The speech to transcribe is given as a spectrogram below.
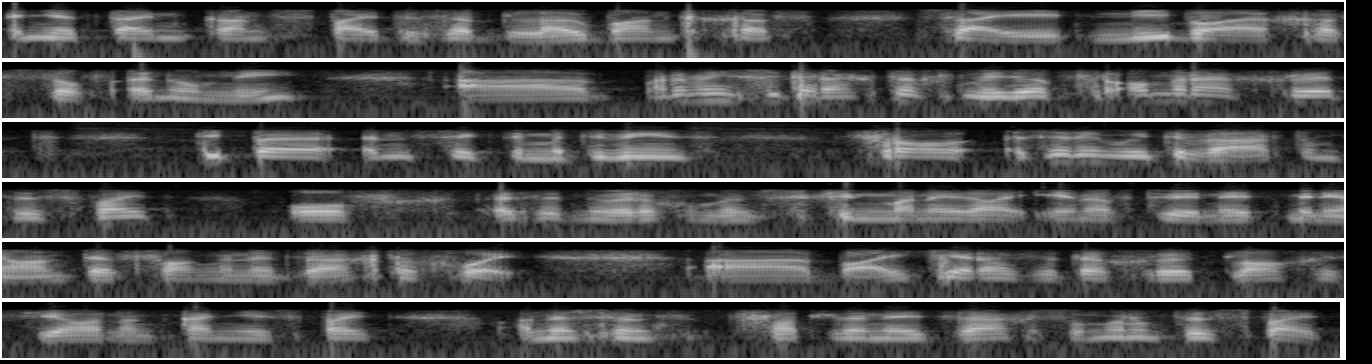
in jou tuin kan spuit. Dit is 'n blouband gif, so hy het nie baie gifstof in hom nie. Uh maar mense moet regtig met veral 'n groot tipe insekte met die mens vra is dit nie moeite werd om te spuit of is dit nodig om miskien maar net daai een of twee net met die hand te vang en dit weg te gooi. Uh baie keer as dit 'n groot plaag is, ja, dan kan jy spuit. Andersins vat hulle net weg sonder om te spuit.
